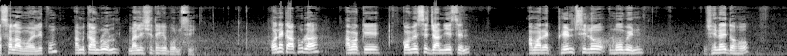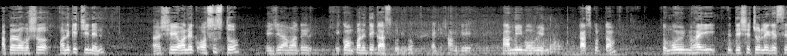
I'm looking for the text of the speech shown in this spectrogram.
আসসালামু আলাইকুম। আমি কামরুল, মালয়েশিয়া থেকে বলছি। অনেক আপুরা আমাকে কমেন্টসে জানিয়েছেন, আমার এক ফ্রেন্ড ছিল মমিন ঝিনাইদহ। আপনারা অবশ্য অনেকে চিনেন। সে অনেক অসুস্থ, এই যে আমাদের এই কোম্পানিতে কাজ করতো। একই সঙ্গে আমি, মমিন, কাজ করতাম। তো মমিন ভাই দেশে চলে গেছে।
